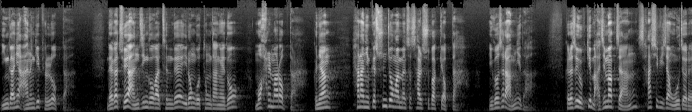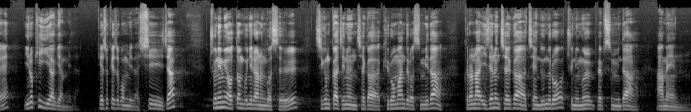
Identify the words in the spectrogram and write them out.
인간이 아는 게 별로 없다. 내가 죄 안 진 것 같은데 이런 고통 당해도 뭐 할 말 없다. 그냥 하나님께 순종하면서 살 수밖에 없다. 이것을 압니다. 그래서 욥기 마지막 장 42장 5절에 이렇게 이야기합니다. 계속해서 봅니다. 시작. 주님이 어떤 분이라는 것을 지금까지는 제가 귀로만 들었습니다. 그러나 이제는 제가 제 눈으로 주님을 뵙습니다. 아멘.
